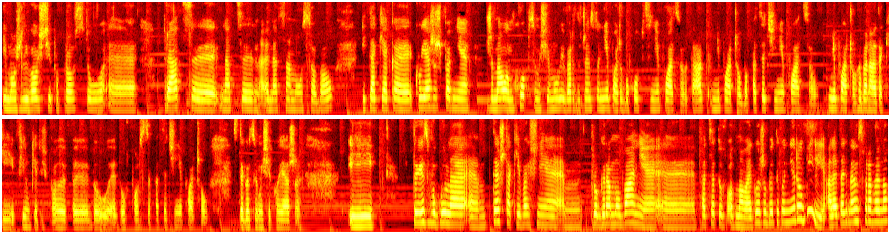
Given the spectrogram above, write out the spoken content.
i możliwości po prostu e, pracy nad, nad samą sobą. I tak jak e, kojarzysz pewnie, że małym chłopcom się mówi bardzo często nie płacz, bo chłopcy nie płacą, tak? Nie płaczą, bo faceci nie płacą. Nie płaczą. Chyba nawet taki film kiedyś był, był w Polsce, faceci nie płaczą, z tego co mi się kojarzy. I to jest w ogóle też takie właśnie programowanie e, facetów od małego, żeby tego nie robili, ale tak na sprawę, no,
